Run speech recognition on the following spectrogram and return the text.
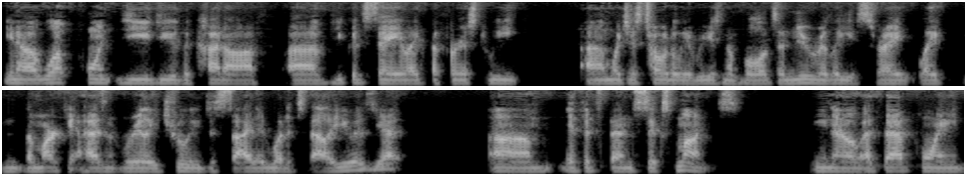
you know, at what point do you do the cutoff? of you could say like the first week, um, which is totally reasonable. It's a new release, right? Like the market hasn't really truly decided what its value is yet. Um, if it's been six months, you know, at that point,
